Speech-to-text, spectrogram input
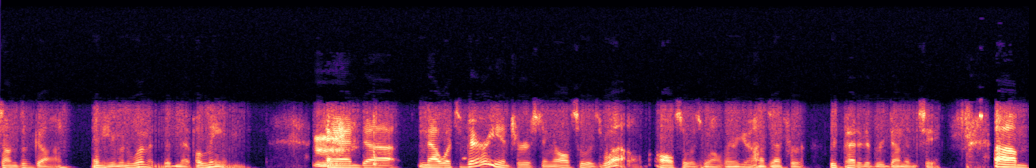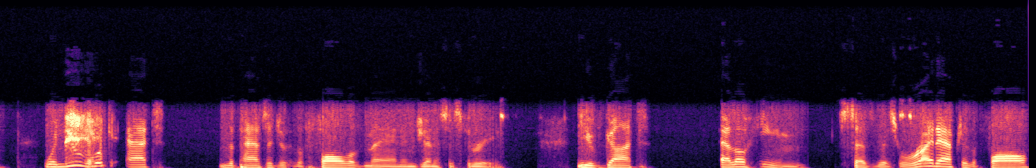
sons of God and human women, the Nephilim. Mm. And uh, now, what's very interesting, also as well, also as well. There you go. How's that for repetitive redundancy? Um, when you look at the passage of the fall of man in Genesis three, you've got Elohim says this right after the fall,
